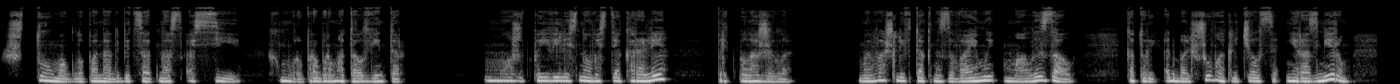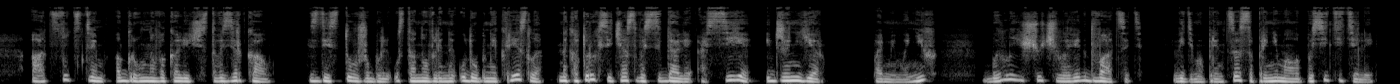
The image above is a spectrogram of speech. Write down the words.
«Что могло понадобиться от нас Осии?» — хмуро пробормотал Винтер. «Может, появились новости о короле?» — предположила. Мы вошли в так называемый малый зал, который от большого отличался не размером, а отсутствием огромного количества зеркал. Здесь тоже были установлены удобные кресла, на которых сейчас восседали Осия и Джиньер. Помимо них было еще человек двадцать. Видимо, принцесса принимала посетителей,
